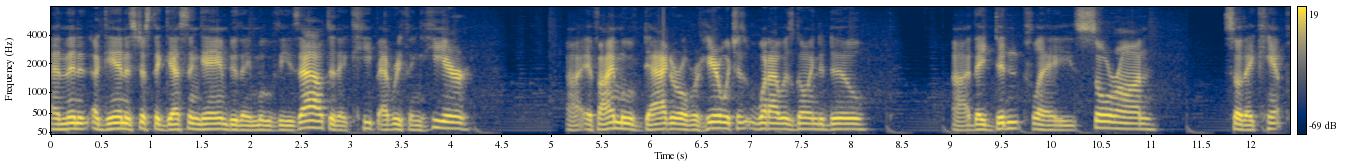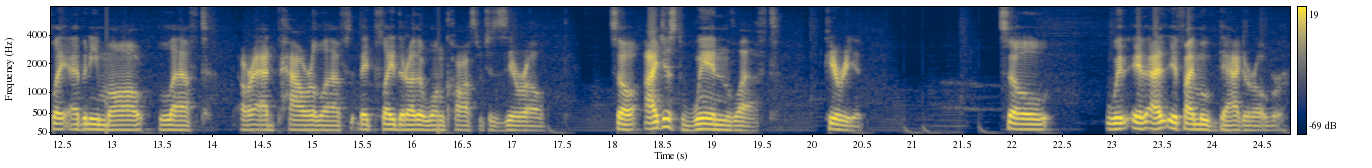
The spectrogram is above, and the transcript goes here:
And then again it's just a guessing game. Do they move these out? Do they keep everything here? Uh, if i move dagger over here which is what i was going to do uh, they didn't play sauron so they can't play Ebony Maw left or add power left. They played their other one cost, which is zero. So I just win left, period. So with if, if I move dagger over,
